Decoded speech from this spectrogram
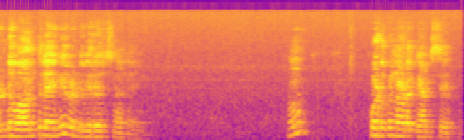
రెండు వాంతులు అయినాయి రెండు విరోచనాలు అయినాయి. పడుకున్నాడు ఒక గంట సేపు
